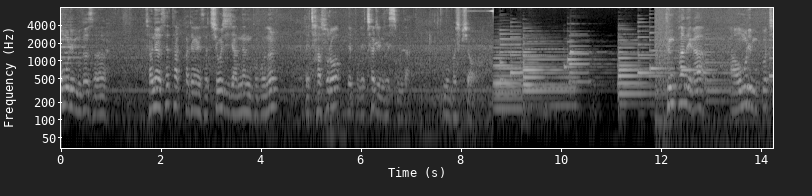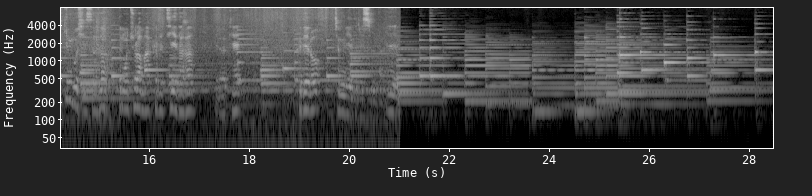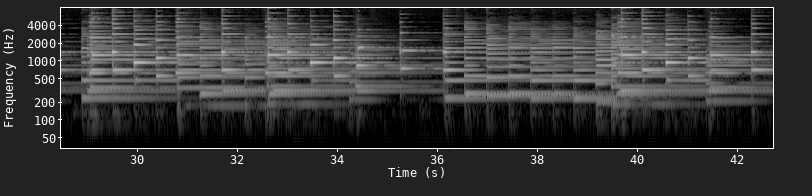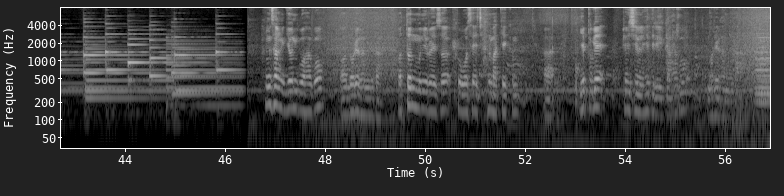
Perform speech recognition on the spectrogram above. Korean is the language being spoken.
네, 오물이 묻어서 전혀 세탁 과정에서 지워지지 않는 부분을 자수로 예쁘게 처리를 했습니다. 한번 보십시오. 등판에가 아, 오물이 묻고 찢긴 곳이 있어서 몬추라 마크를 뒤에다가 이렇게 그대로 정리해 드렸습니다. 예. 항상 연구하고 어, 노력합니다. 어떤 무늬로 해서 그 옷에 잘 맞게끔 어, 예쁘게 변신을 해드릴까 하고 노력합니다.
